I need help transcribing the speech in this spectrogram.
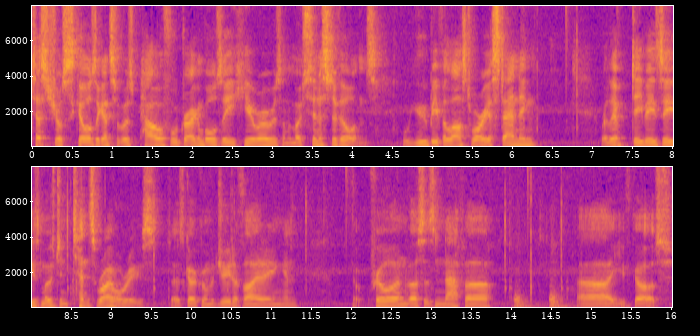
Test your skills against the most powerful Dragon Ball Z heroes and the most sinister villains. Will you be the last warrior standing? Relive DBZ's most intense rivalries. There's Goku and Vegeta fighting, and Krillin versus Nappa, uh, you've got,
